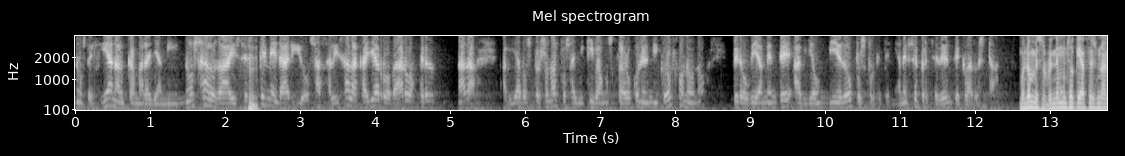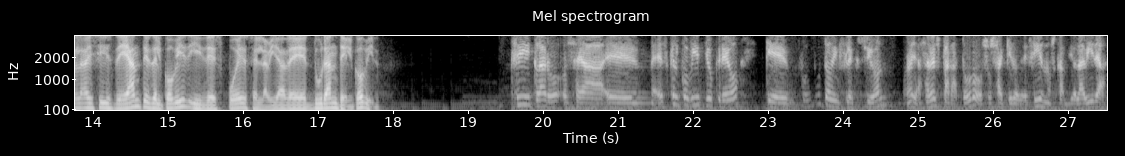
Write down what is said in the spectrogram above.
nos decían al cámara y a mí, no salgáis, es hmm. temerario, o sea, salís a la calle a rodar o hacer nada. Había dos personas, pues allí que íbamos, claro, con el micrófono, ¿no? Pero obviamente había un miedo, pues porque tenían ese precedente, claro está. Bueno, me sorprende mucho que haces un análisis de antes del COVID y después en la vida de durante el COVID. Sí, claro, o sea, eh, es que el COVID yo creo que fue un punto de inflexión, bueno, ya sabes, para todos, o sea, quiero decir, nos cambió la vida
